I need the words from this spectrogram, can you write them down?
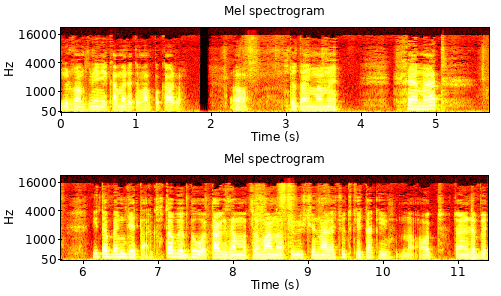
już wam zmienię kamerę, to wam pokażę o, tutaj mamy schemat i to będzie tak. To by było tak zamocowane oczywiście na leciutkiej takiej, no od ten, żeby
